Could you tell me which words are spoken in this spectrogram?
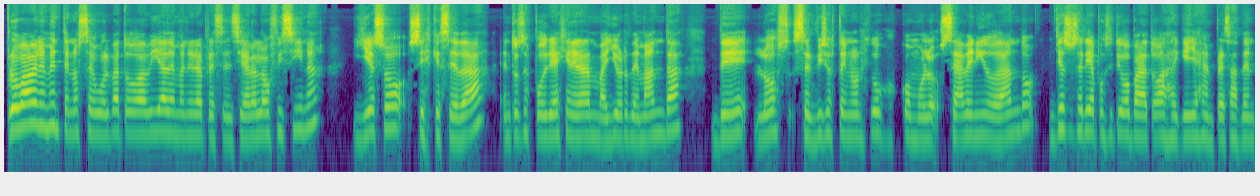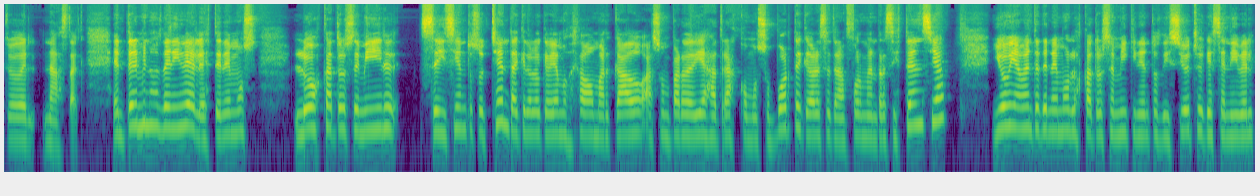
probablemente no se vuelva todavía de manera presencial a la oficina, y eso, si es que se da, entonces podría generar mayor demanda de los servicios tecnológicos como lo, se ha venido dando. Y eso sería positivo para todas aquellas empresas dentro del Nasdaq. En términos de niveles, tenemos los 14.000 680, que era lo que habíamos dejado marcado hace un par de días atrás como soporte, que ahora se transforma en resistencia. Y obviamente tenemos los 14.518, que es el nivel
